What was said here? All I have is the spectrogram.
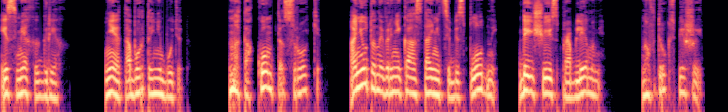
и смех и грех. Нет, аборта не будет. На таком-то сроке Анюта наверняка останется бесплодной, да еще и с проблемами. Но вдруг сбежит.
